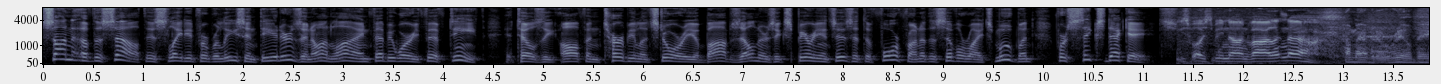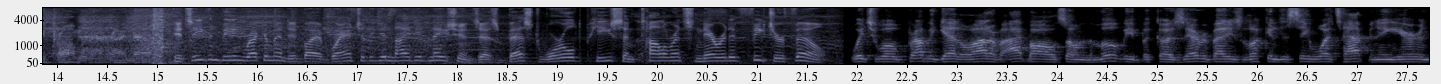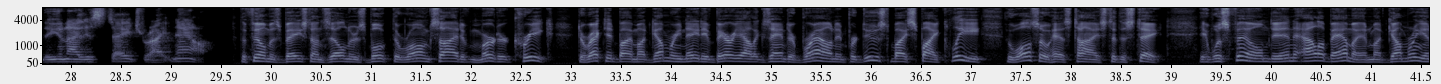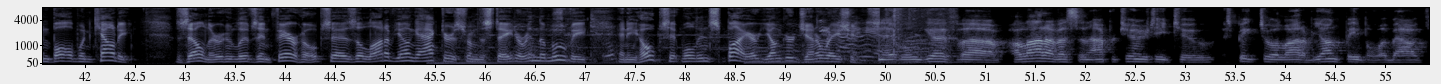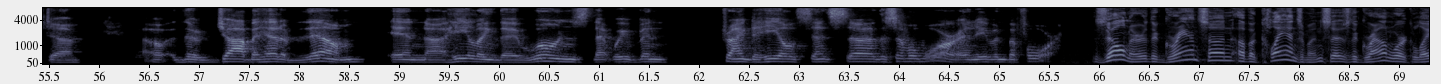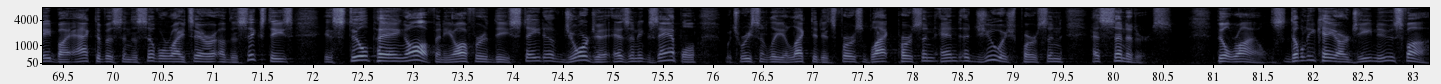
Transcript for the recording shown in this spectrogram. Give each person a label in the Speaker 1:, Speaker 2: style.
Speaker 1: Son of the South is slated for release in theaters and online February 15th. It tells the often turbulent story of Bob Zellner's experiences at the forefront of the civil rights movement for six decades.
Speaker 2: You're supposed to be nonviolent now.
Speaker 3: I'm having a real big problem with that right now.
Speaker 1: It's even being recommended by a branch of the United Nations as Best World Peace and Tolerance Narrative Feature Film
Speaker 4: which will probably get a lot of eyeballs on the movie because everybody's looking to see what's happening here in the United States right now.
Speaker 1: The film is based on Zellner's book, The Wrong Side of Murder Creek, directed by Montgomery native Barry Alexander Brown and produced by Spike Lee, who also has ties to the state. It was filmed in Alabama in Montgomery and Baldwin County. Zellner, who lives in Fairhope, says a lot of young actors from the state are in the movie, and he hopes it will inspire younger generations.
Speaker 4: It will give uh, a lot of us an opportunity to speak to a lot of young people about uh, uh, the job ahead of them in uh, healing the wounds that we've been trying to heal since uh, the Civil War and even before.
Speaker 1: Zellner, the grandson of a Klansman, says the groundwork laid by activists in the civil rights era of the 60s is still paying off, and he offered the state of Georgia as an example, which recently elected its first black person and a Jewish person as senators. Bill Riales, WKRG News 5.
